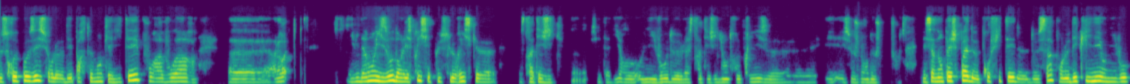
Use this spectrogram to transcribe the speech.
se reposer sur le département qualité pour avoir... alors, évidemment, ISO, dans l'esprit, c'est plus le risque stratégique, euh, c'est-à-dire au, niveau de la stratégie de l'entreprise euh, et, ce genre de choses. Mais ça n'empêche pas de profiter de, ça pour le décliner au niveau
